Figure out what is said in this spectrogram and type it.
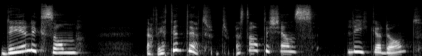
det är liksom, jag vet inte, jag tror, tror nästan att det känns likadant.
